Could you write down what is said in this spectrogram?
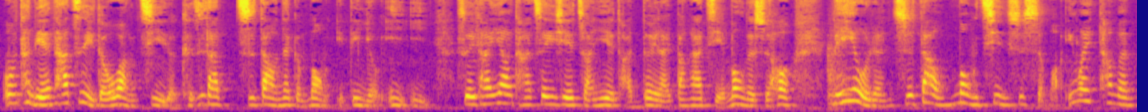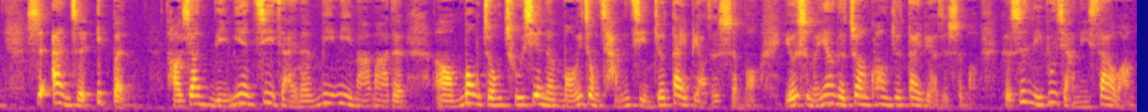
哦，他连他自己都忘记了，可是他知道那个梦一定有意义，所以他要他这一些专业团队来帮他解梦的时候，没有人知道梦境是什么，因为他们是按着一本。好像里面记载的密密麻麻的，呃，梦中出现的某一种场景就代表着什么，有什么样的状况就代表着什么。可是尼布甲尼撒王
